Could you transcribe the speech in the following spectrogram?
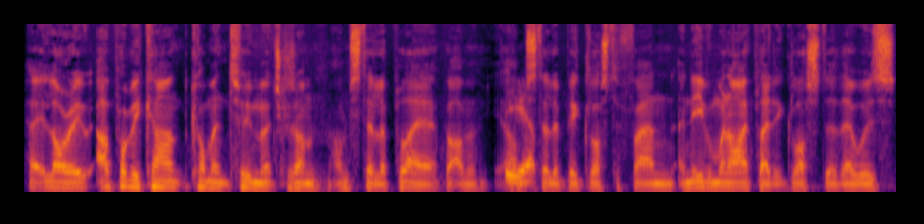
Hey, Laurie, I probably can't comment too much because I'm I'm still a player, but I'm I'm Yep. still a big Gloucester fan. And even when I played at Gloucester, there was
